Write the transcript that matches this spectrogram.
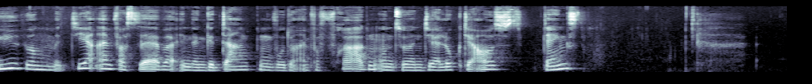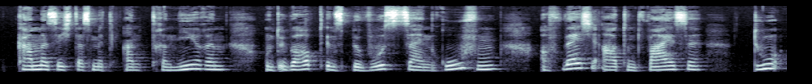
Übung mit dir einfach selber in den Gedanken, wo du einfach Fragen und so einen Dialog dir ausdenkst, kann man sich das mit antrainieren und überhaupt ins Bewusstsein rufen, auf welche Art und Weise du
